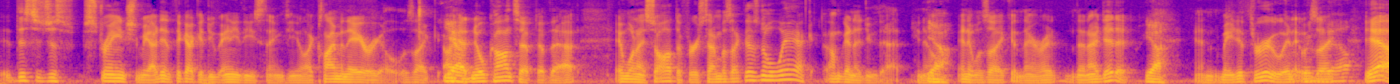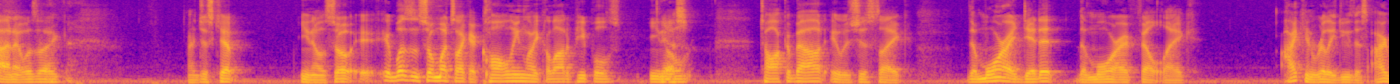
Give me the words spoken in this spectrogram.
this is just strange to me. I didn't think i could do any of these things you know like climbing the aerial. It was like yeah. i had no concept of that. And when i saw it the first time i was like there's no way I, am gonna do that you know? Yeah. and it was like and there I, then i did it. Yeah. And made it through and it was like yeah and it was like i just kept you know so it, it wasn't so much like a calling like a lot of people's you know yes talk about. It was just like the more I did it, the more I felt like I can really do this. I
